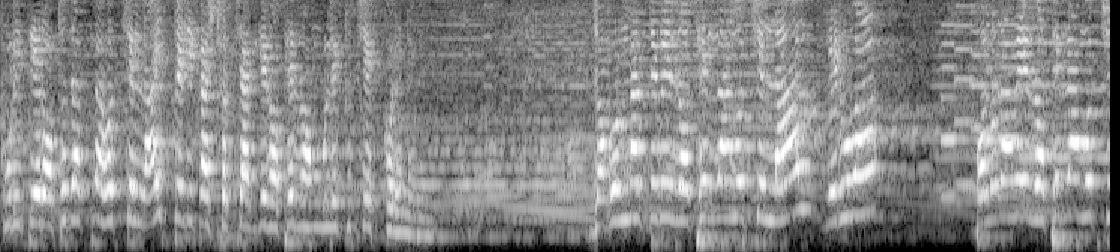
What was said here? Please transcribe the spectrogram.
পুরীতে রথযাত্রা হচ্ছে লাইভ টেলিকাস্ট হচ্ছে। আজকে রথের রংগুলো একটু চেক করে নেবেন। জগন্নাথ দেবের রথের রং হচ্ছে লাল গেরুয়া। বলরামের রথের রং হচ্ছে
